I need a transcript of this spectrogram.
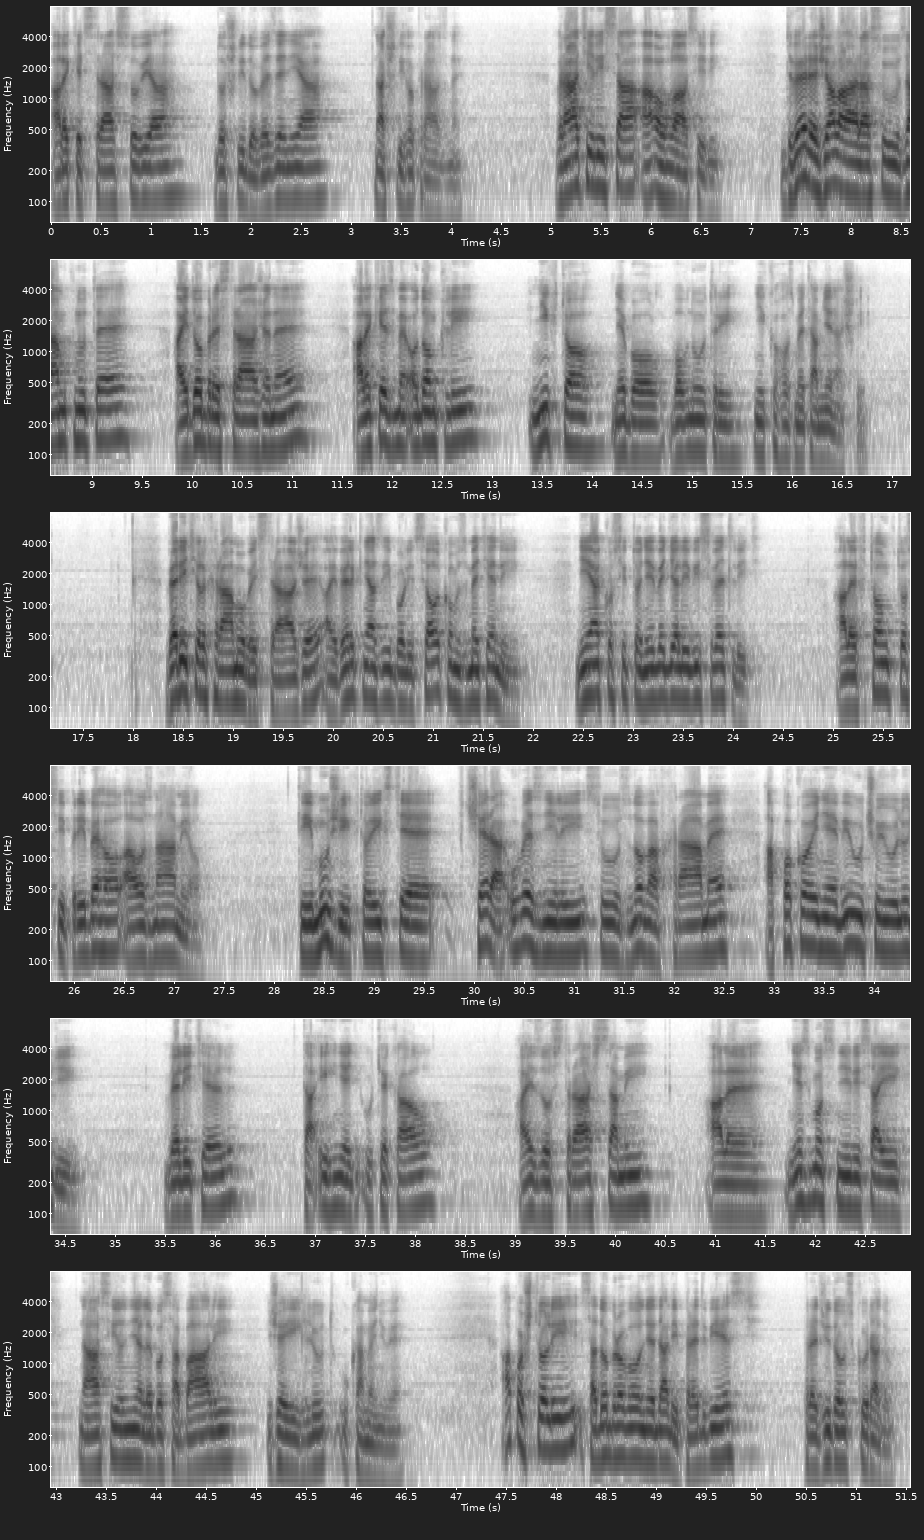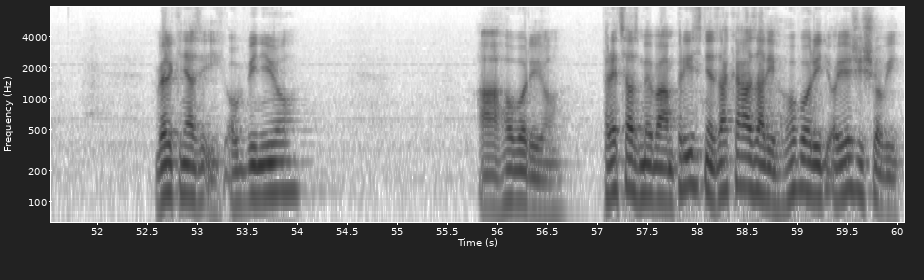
Ale keď strážcovia došli do väzenia, našli ho prázdne. Vrátili sa a ohlásili. Dvere žalára sú zamknuté, aj dobre strážené, ale keď sme odomkli, nikto nebol vo vnútri, nikoho sme tam nenašli. Veriteľ chrámovej stráže aj veľkňazí boli celkom zmetení, Nejako si to nevedeli vysvetliť, ale v tom, kto si pribehol a oznámil. Tí muži, ktorých ste včera uväznili, sú znova v chráme a pokojne vyučujú ľudí. Veliteľ tá i hneď utekal aj so strážcami, ale nezmocnili sa ich násilne, lebo sa báli, že ich ľud ukameňuje. Apoštoli sa dobrovoľne dali predviesť pred židovskú radu. Veľkňaz ich obvinil a hovoril, predsa sme vám prísne zakázali hovoriť o Ježišovi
